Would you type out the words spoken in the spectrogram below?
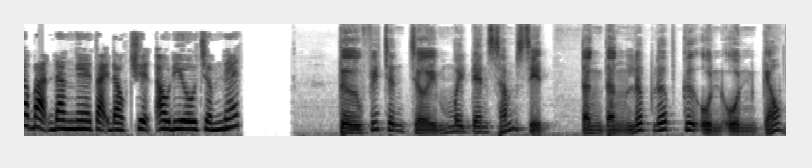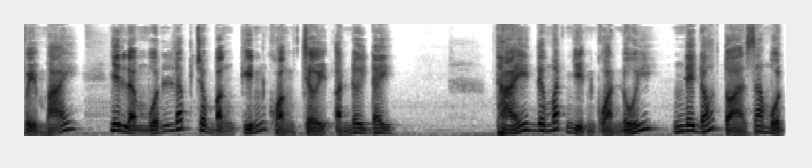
Các bạn đang nghe tại đọc chuyện audio.net Từ phía chân trời mây đen xám xịt, tầng tầng lớp lớp cứ ùn ùn kéo về mãi, như là muốn lấp cho bằng kín khoảng trời ở nơi đây. Thái đưa mắt nhìn quả núi, nơi đó tỏa ra một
